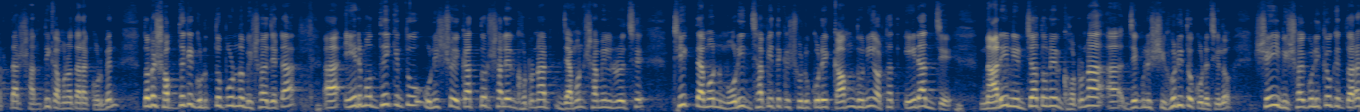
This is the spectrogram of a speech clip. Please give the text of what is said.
আত্মার শান্তি কামনা তারা করবেন। তবে সব থেকে গুরুত্বপূর্ণ বিষয় যেটা এর মধ্যেই কিন্তু উনিশশো একাত্তর সালের ঘটনার যেমন সামিল রয়েছে, ঠিক তেমন মরিচ ঝাঁপি থেকে শুরু করে কামদুনি, অর্থাৎ এই রাজ্যে নারী নির্যাতনের ঘটনা যেগুলি শিহরিত করেছিল, সেই বিষয়গুলিকেও কিন্তু তারা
